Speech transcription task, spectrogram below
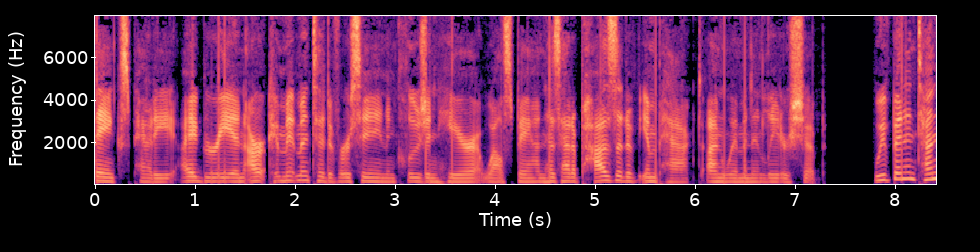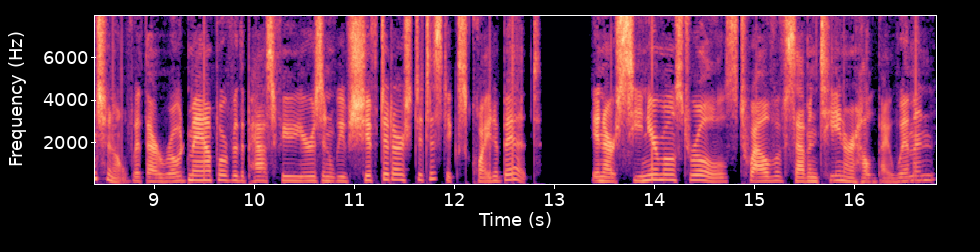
Thanks, Patty. I agree. And our commitment to diversity and inclusion here at WellSpan has had a positive impact on women in leadership. We've been intentional with our roadmap over the past few years, and we've shifted our statistics quite a bit. In our senior most roles, 12 of 17 are held by women,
